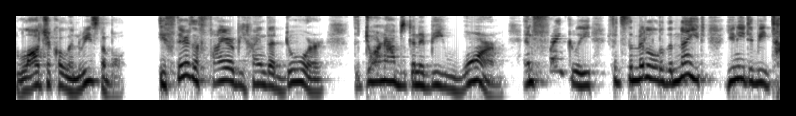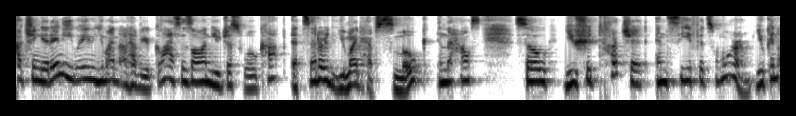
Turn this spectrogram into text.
logical and reasonable if there's a fire behind that door, the doorknob's going to be warm. And frankly, if it's the middle of the night, you need to be touching it anyway. You might not have your glasses on, you just woke up, etc. You might have smoke in the house. So you should touch it and see if it's warm. You can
